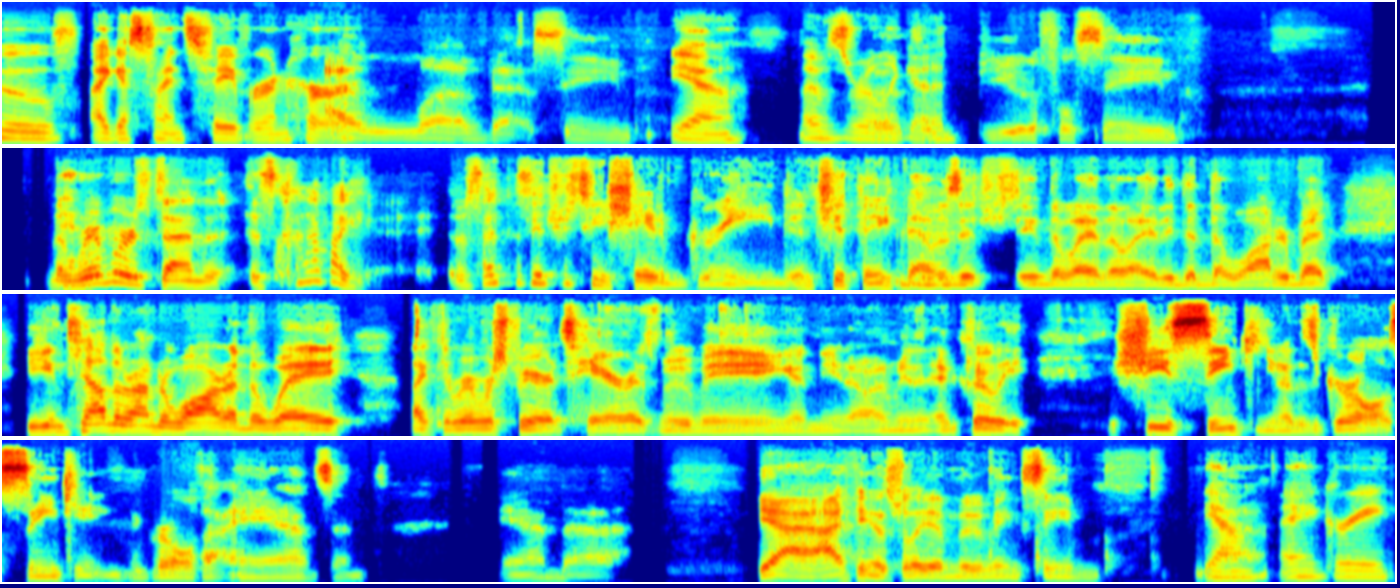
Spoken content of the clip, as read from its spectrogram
who i guess finds favor in her. i love that scene. Yeah that was really That's good. beautiful scene. The Yeah. river's done it's kind of like it was like this interesting shade of green. Didn't you think that was Mhm. interesting the way the way they did the water? But you can tell they're underwater the way like the river spirit's hair is moving and you know i mean and clearly she's sinking you know this girl is sinking the girl without hands and and uh yeah i think it's really a moving scene. Yeah i agree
